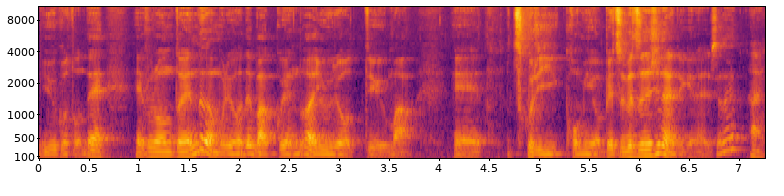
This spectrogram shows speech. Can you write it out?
いうことでフロントエンドが無料でバックエンドは有料っていう、まあえー、作り込みを別々にしないといけないですよね。はい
